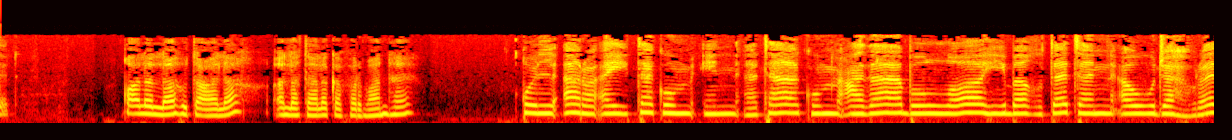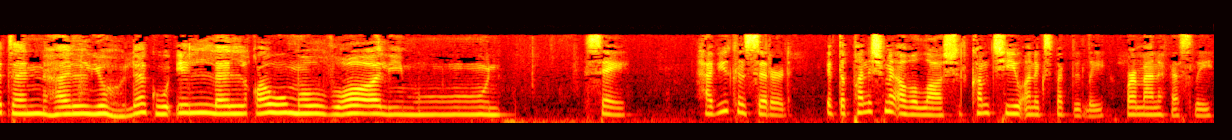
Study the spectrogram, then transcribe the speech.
اٹھ اللہ تعالی کا فرمان ہے قل عذاب الله هل يهلك القوم الظالمون Say, have you considered if the punishment of Allah should come to you unexpectedly or manifestly,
